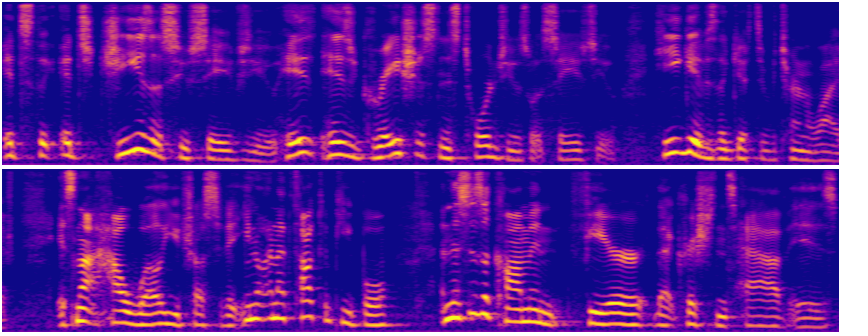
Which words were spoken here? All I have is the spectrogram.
It's the it's Jesus who saves you. His his graciousness towards you is what saves you. He gives the gift of eternal life. It's not how well you trusted it. You know, and I've talked to people, and this is a common fear that Christians have is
